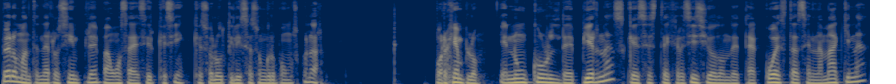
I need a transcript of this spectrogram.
pero mantenerlo simple vamos a decir que sí, que solo utilizas un grupo muscular. Por ejemplo, en un curl de piernas, que es este ejercicio donde te acuestas en la máquina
